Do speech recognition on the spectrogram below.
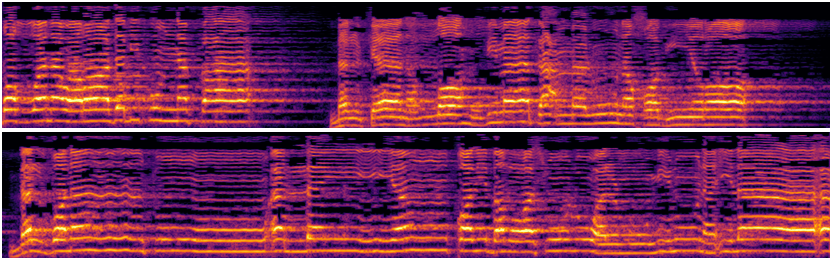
ضرا وراد بكم نفعا بل كان الله بما تعملون خبيرا بل ظننتم أن لن ينقلب الرسول والمؤمنون إلى أهليهم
